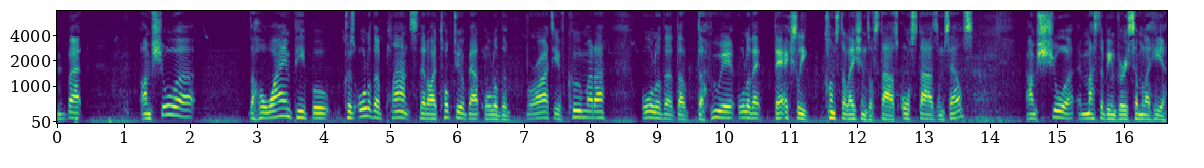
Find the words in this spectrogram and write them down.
but I'm sure the Hawaiian people, because all of the plants that I talked to you about, all of the variety of kumara, all of the, the, the hue, all of that, they're actually constellations of stars or stars themselves. I'm sure it must have been very similar here.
